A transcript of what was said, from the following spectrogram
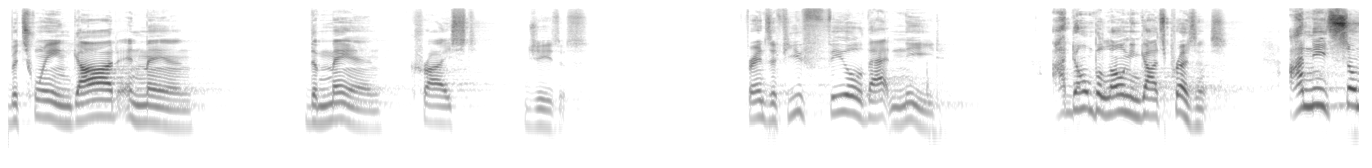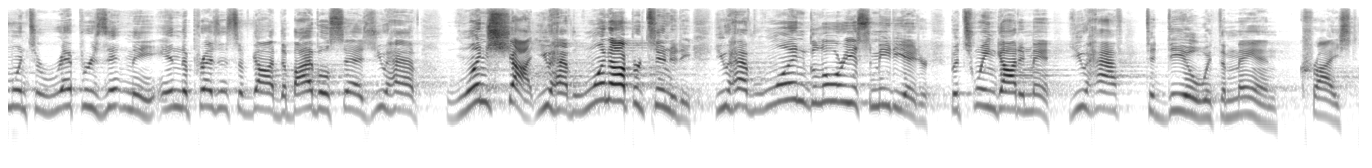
between God and man, the man, Christ Jesus. Friends, if you feel that need, I don't belong in God's presence. I need someone to represent me in the presence of God. The Bible says you have one shot, you have one opportunity, you have one glorious mediator between God and man. You have to deal with the man, Christ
